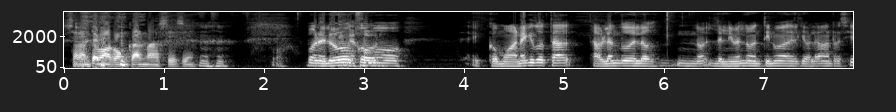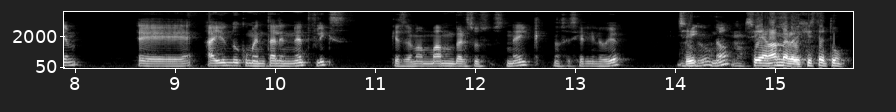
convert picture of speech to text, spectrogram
Se lo han tomado con calma, sí, sí. Bueno, y luego Mejor. como, eh, como anécdota, hablando de los, no- del nivel 99 del que hablaban recién, eh, hay un documental en Netflix que se llama Man vs. Snake, no sé si alguien lo vio, Sí, ¿no? sí, además me lo dijiste tú,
